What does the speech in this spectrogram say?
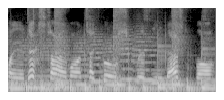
playing next time on Tecmo Super NBA Basketball.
